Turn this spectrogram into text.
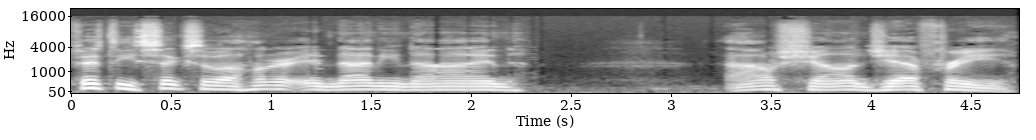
56 of 199. Alshon Jeffery.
